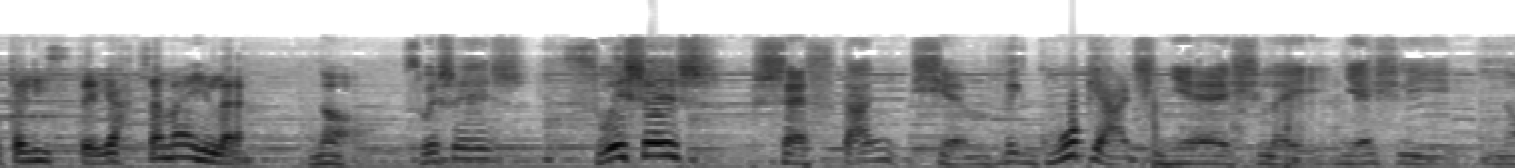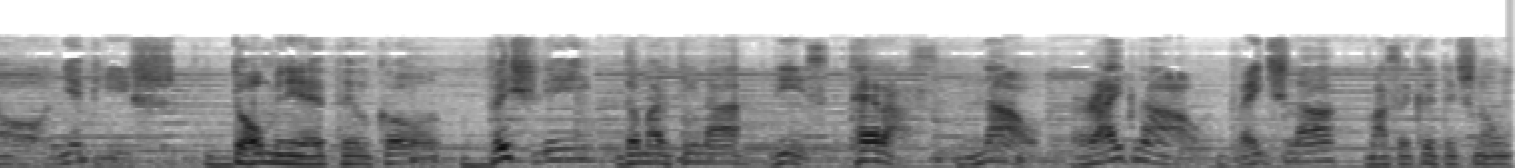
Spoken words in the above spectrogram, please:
o te listy. Ja chcę maile. No, słyszysz? Słyszysz? Przestań się wygłupiać, nie ślej, nie ślij, no nie pisz. Do mnie tylko, wyślij do Martina list, teraz, now, right now, wejdź na masę krytyczną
